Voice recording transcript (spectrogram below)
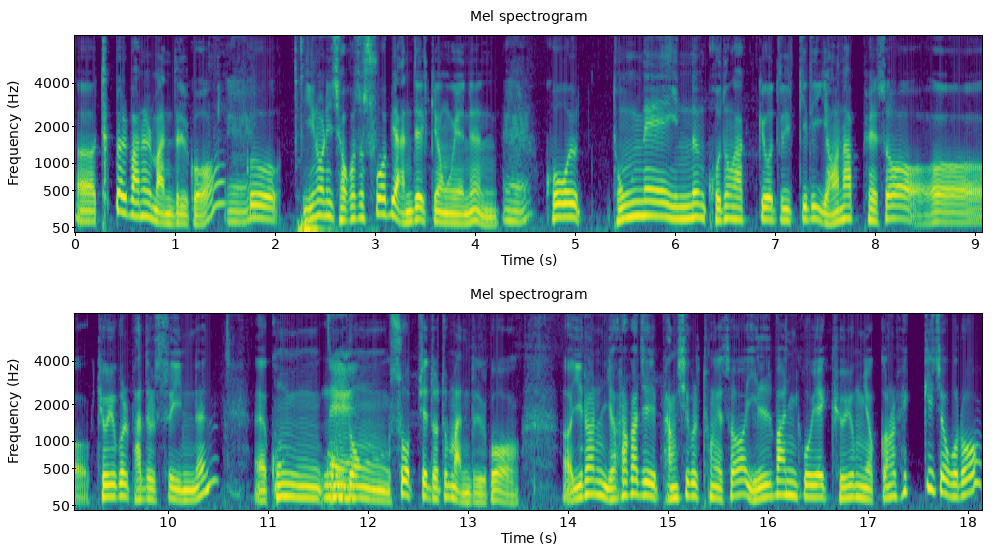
어, 특별반을 만들고 네. 그 인원이 적어서 수업이 안 될 경우에는 네. 그 동네에 있는 고등학교들끼리 연합해서 어, 교육을 받을 수 있는 공, 네. 공동 수업 제도도 만들고 어, 이런 여러 가지 방식을 통해서 일반고의 교육 여건을 획기적으로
